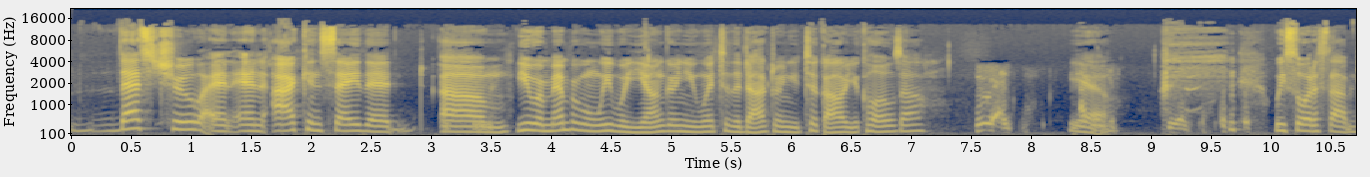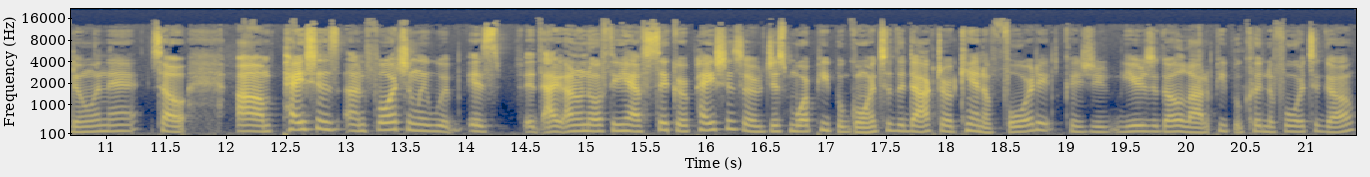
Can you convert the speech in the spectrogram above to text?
That's true, and and I can say that um, you remember when we were younger and you went to the doctor and you took all your clothes off. Yeah. Yeah. we sort of stopped doing that. So, um, patients, unfortunately, with, is I, I don't know if you have sicker patients or just more people going to the doctor or can't afford it because years ago a lot of people couldn't afford to go.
